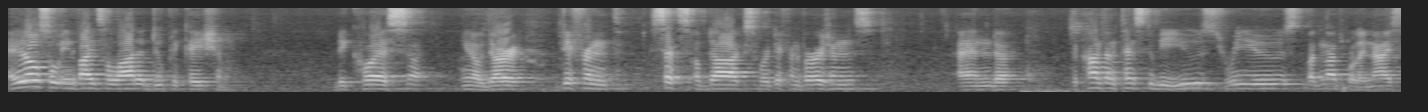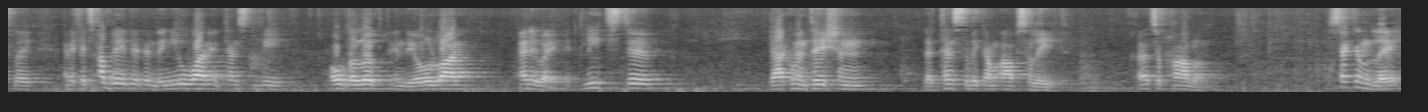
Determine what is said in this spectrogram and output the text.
And it also invites a lot of duplication because uh, you know, there are different sets of docs for different versions and uh, the content tends to be used, reused, but not really nicely. And if it's updated in the new one, it tends to be overlooked in the old one. Anyway, it leads to documentation that tends to become obsolete. That's a problem. Secondly,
